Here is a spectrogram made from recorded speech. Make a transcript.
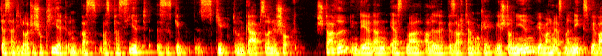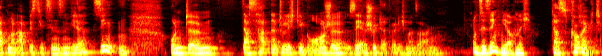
das hat die Leute schockiert. Und was, was passiert? Es, es, gibt, es gibt und gab so eine Schockstarre, in der dann erstmal alle gesagt haben, okay, wir stornieren, wir machen erstmal nichts, wir warten mal ab, bis die Zinsen wieder sinken. Und ähm, das hat natürlich die Branche sehr erschüttert, würde ich mal sagen. Und sie sinken ja auch nicht. Das ist korrekt.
